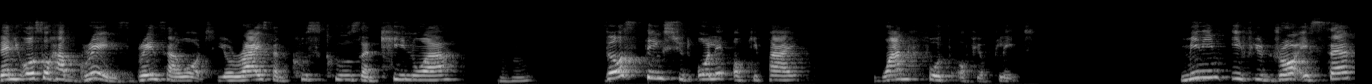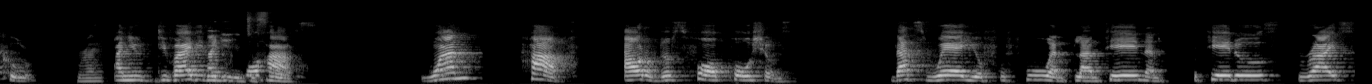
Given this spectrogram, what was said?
Then you also have grains. Grains are what? Your rice and couscous and quinoa. Mm-hmm. Those things should only occupy one fourth of your plate. Meaning, if you draw a circle right. and you divide it into four halves, one half out of those four portions, that's where your fufu and plantain and potatoes, rice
